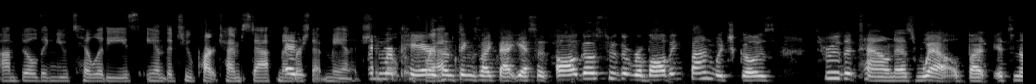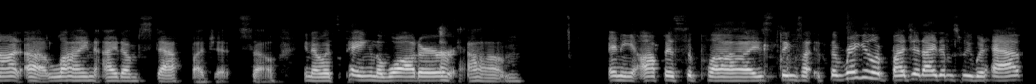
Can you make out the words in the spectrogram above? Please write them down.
um, building utilities and the two part time staff members that manage and building, repairs and things like that. Yes, it all goes through the revolving fund, which goes through the town as well, but it's not a line item staff budget. So, you know, it's paying the water, Okay. um, any office supplies, things like the regular budget items we would have,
